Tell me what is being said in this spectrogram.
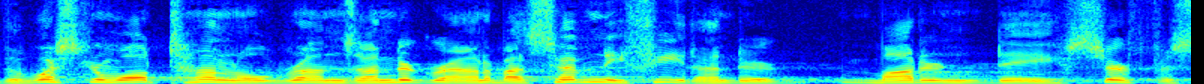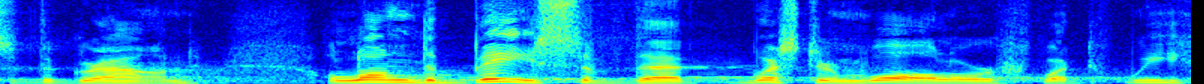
The Western Wall Tunnel runs underground, about 70 feet under modern day surface of the ground, along the base of that Western Wall, or what we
